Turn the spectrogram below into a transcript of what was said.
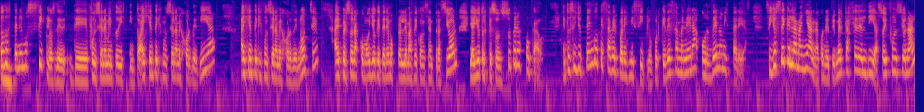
Todos tenemos ciclos de, funcionamiento distintos. Hay gente que funciona mejor de día, hay gente que funciona mejor de noche, hay personas como yo que tenemos problemas de concentración y hay otros que son súper enfocados. Entonces yo tengo que saber cuál es mi ciclo, porque de esa manera ordeno mis tareas. Si yo sé que en la mañana, con el primer café del día, soy funcional,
